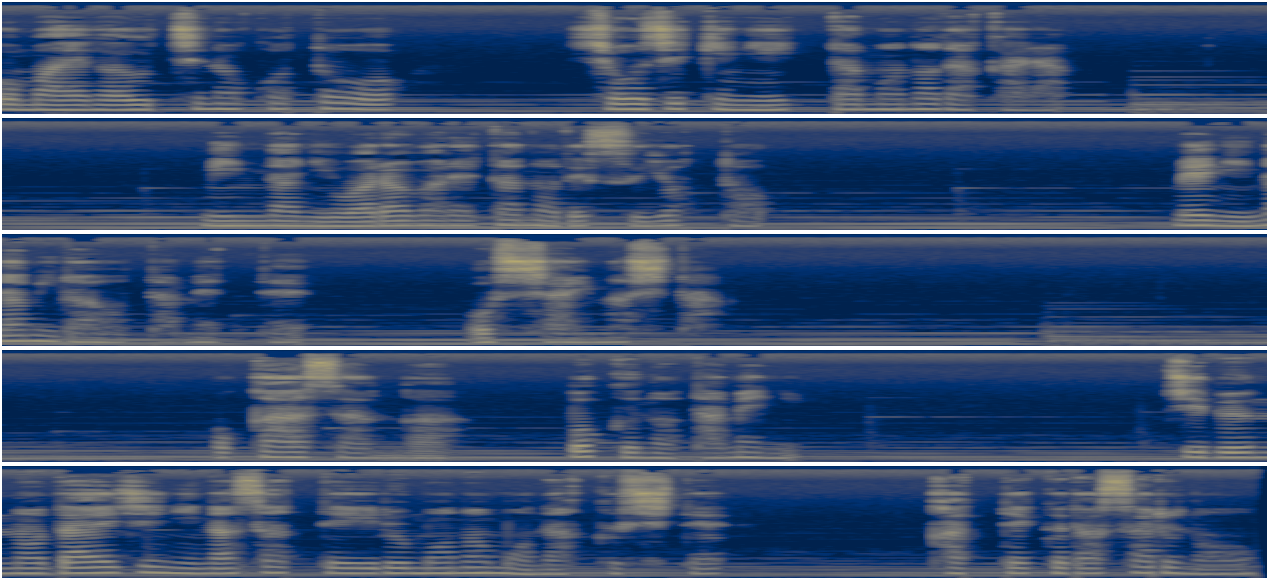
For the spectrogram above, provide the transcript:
お前がうちのことを正直に言ったものだから、みんなに笑われたのですよと、目に涙をためておっしゃいました。お母さんが僕のために自分の大事になさっているものもなくして買ってくださるのを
